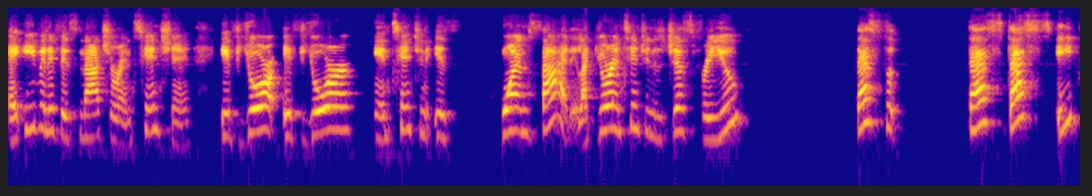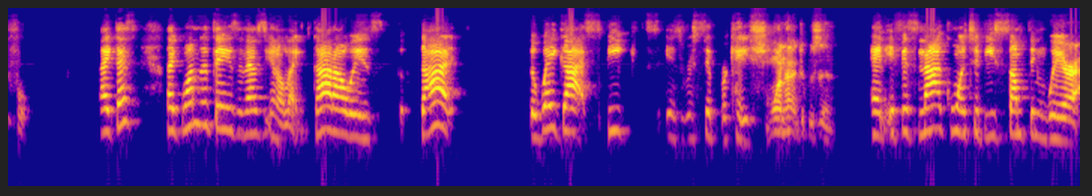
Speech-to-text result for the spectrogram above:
And even if it's not your intention, if your if your intention is one-sided, like your intention is just for you, that's the that's that's evil. Like that's like one of the things, and that's you know, like God always God the way God speaks is reciprocation. One hundred percent. And if it's not going to be something where I-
